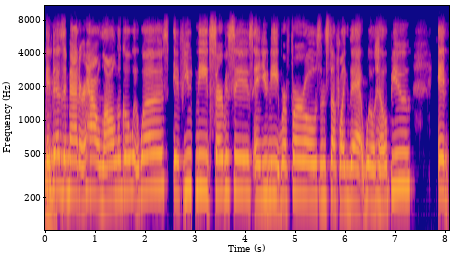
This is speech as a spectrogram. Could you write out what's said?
Mm-hmm. It doesn't matter how long ago it was. If you need services and you need referrals and stuff like that, we'll help you. It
